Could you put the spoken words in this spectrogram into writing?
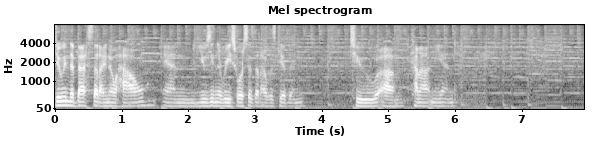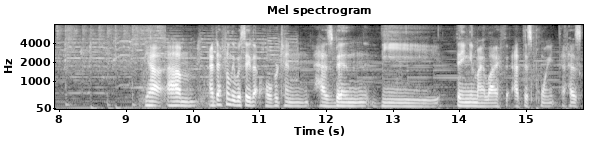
doing the best that I know how and using the resources that I was given to um, come out in the end. Yeah, um, I definitely would say that Holberton has been the thing in my life at this point that has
